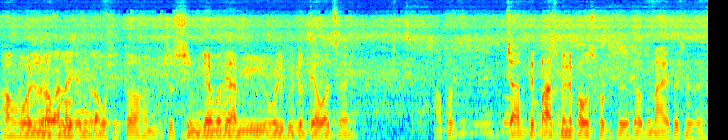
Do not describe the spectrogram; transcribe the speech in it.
हा. होळ नागपूर तुम्ही पाहू शकता. आमच्या शिमग्यामध्ये आम्ही होळी पिटू तेव्हाच आहे. आता चार ते पाच महिने पाऊस पडतो त्याचं अजून आहे तसेच आहे.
